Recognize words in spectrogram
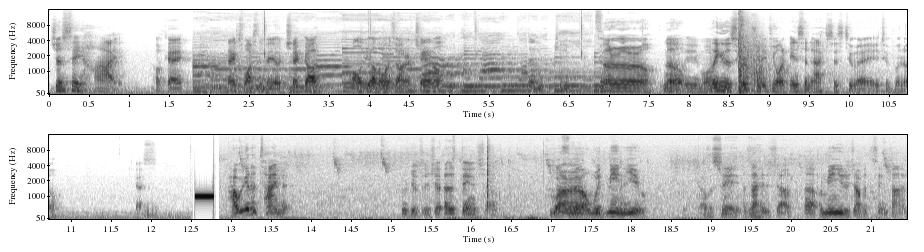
just say hi, okay? Thanks for watching the video. Check out all the other ones on our channel. And can you? No, no, no, no, no. no. Link in the description if you want instant access to AA 2.0. Yes. How are we gonna time it? Who gives a shit? That's Dane's job. No, no, no, with me and you. Just That's not his job. Oh. For me and you to jump at the same time.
